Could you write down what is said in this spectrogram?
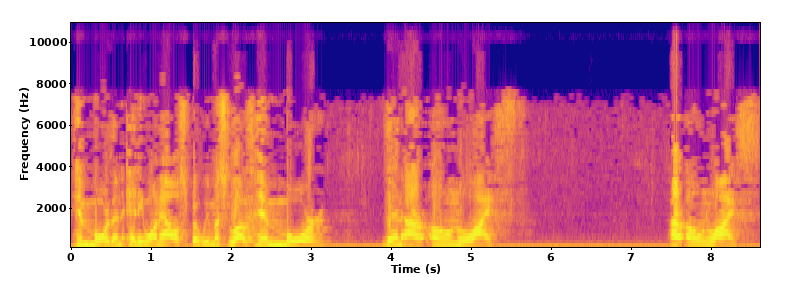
Him more than anyone else, but we must love Him more than our own life. Our own life.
